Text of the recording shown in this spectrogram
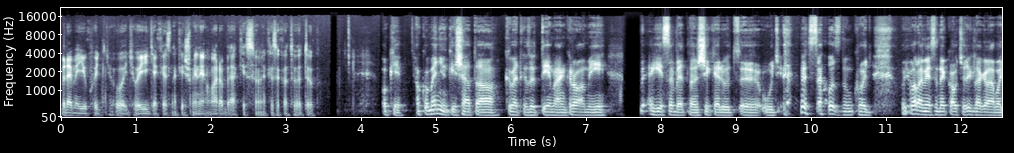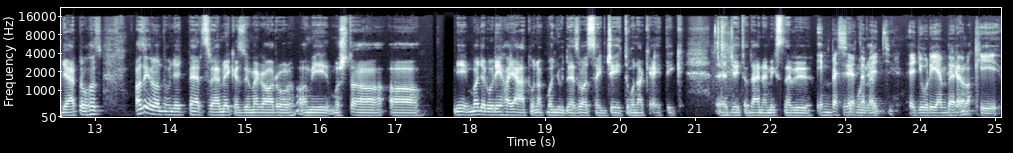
reméljük, hogy, hogy, hogy igyekeznek és minél hamarabb elkészülnek ezek a töltők. Oké, okay, akkor menjünk is át a következő témánkra, ami egész ebetlen sikerült úgy összehoznunk, hogy, hogy valami ennek kapcsolódik legalább a gyártóhoz. Azért mondtam, hogy egy percre emlékezzünk meg arról, ami most a, a mi magyarul néha játónak mondjuk, de ez valószínűleg J-Tónak ejtik, eh, J-To Dynamics nevű. Én beszéltem egy, egy úri emberrel, Igen. aki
